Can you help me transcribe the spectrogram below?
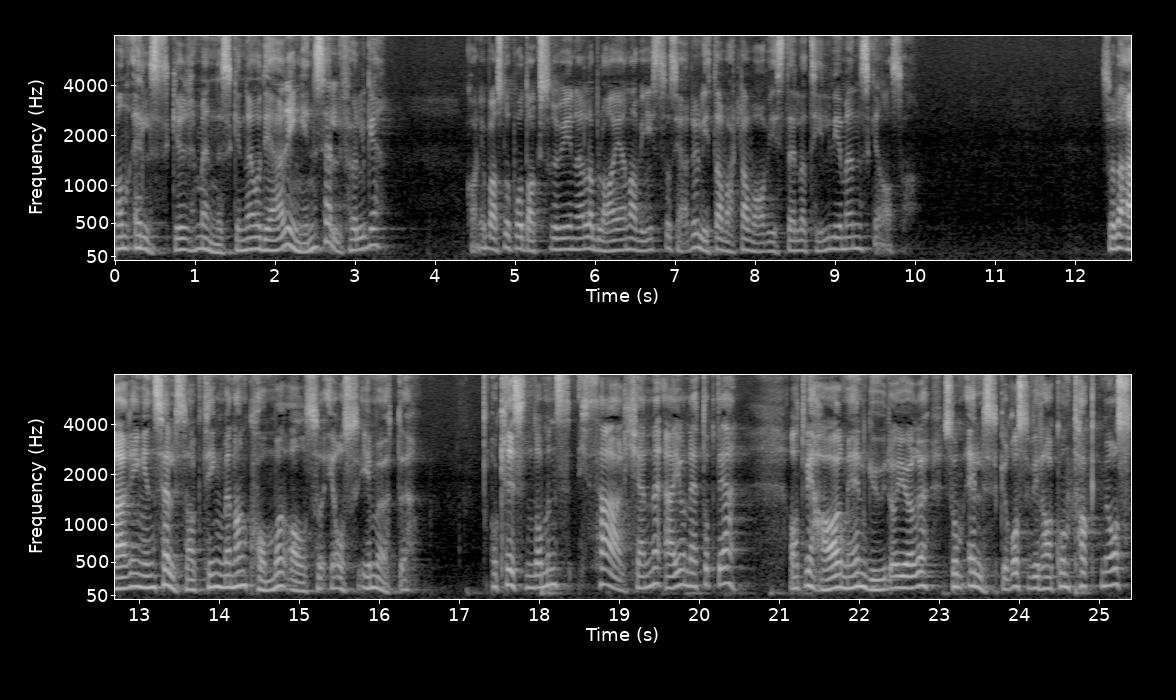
Han elsker menneskene, og det er ingen selvfølge. Kan jo bare slå på Dagsrevyen eller bla i en avis, så ser du litt av hvert av hva vi steller til, vi mennesker. altså. Så det er ingen selvsagt ting, men han kommer altså i oss i møte. Og kristendommens særkjenne er jo nettopp det. At vi har med en Gud å gjøre som elsker oss, vil ha kontakt med oss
